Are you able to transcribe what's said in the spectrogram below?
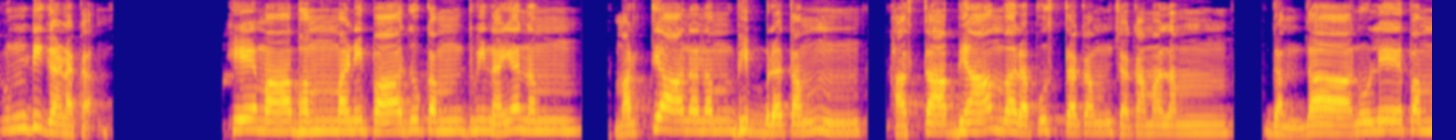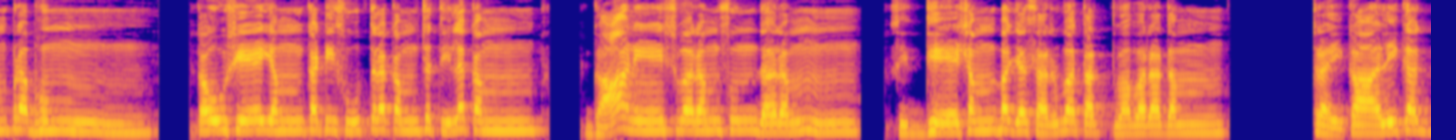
ढुण्डिगणक। हेमाभं मणिपादुकं द्विनयनं मर्त्याननं बिभ्रतं हस्ताभ्यां वरपुस्तकं च कमलं गन्धानुलेपं प्रभुं कौशेयं कटिसूत्रकं च तिलकं गाणेश्वरं सुन्दरं सिद्धेशं भज सर्वतत्त्ववरदम् त्रैकालिकज्ञानदम्।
